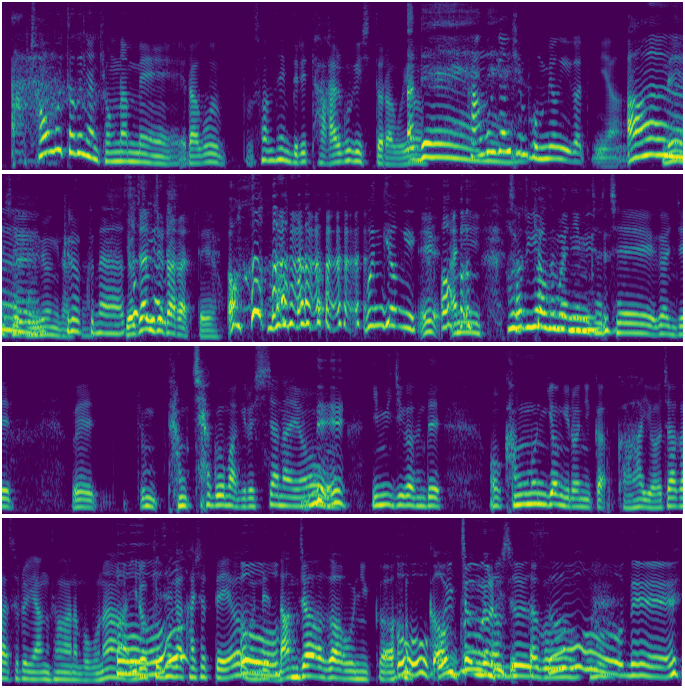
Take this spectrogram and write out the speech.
아. 처음부터 그냥 경남매라고 선생님들이 다 알고 계시더라고요. 아, 네. 강문경 씨 본명이거든요. 아, 네, 제 본명이라서. 그렇구나. 여잔 줄 알았대요. 어. 문경이. 예, 아니, 어, 서주경 선배님 자체가 이제 왜 좀 당차고 막 이러시잖아요. 네. 이미지가 근데 어, 강문경 이러니까 아 여자 가수를 양성하나 보구나 어? 이렇게 생각하셨대요. 어? 근데 남자가 오니까 어, 깜짝 놀라셨다고. 네.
